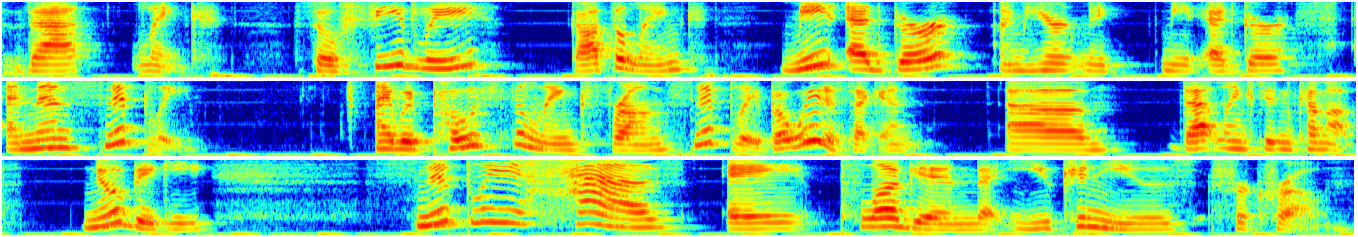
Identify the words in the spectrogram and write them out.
that link. So Feedly got the link, Meet Edgar, I'm here at Meet Edgar, and then Sniply. I would post the link from Sniply, but wait a second, um, that link didn't come up. No biggie. Sniply has a plugin that you can use for Chrome.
